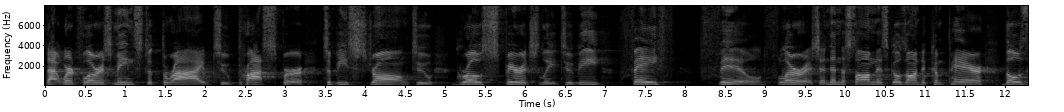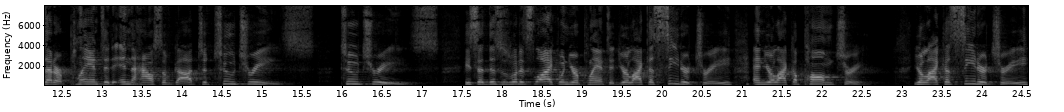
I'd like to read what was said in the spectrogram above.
That word flourish means to thrive, to prosper, to be strong, to grow spiritually, to be faith filled, flourish. And then the psalmist goes on to compare those that are planted in the house of God to two trees. Two trees. He said, This is what it's like when you're planted. You're like a cedar tree and you're like a palm tree. You're like a cedar tree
